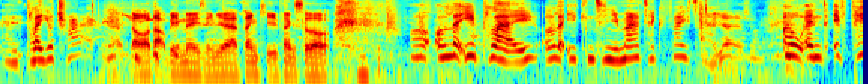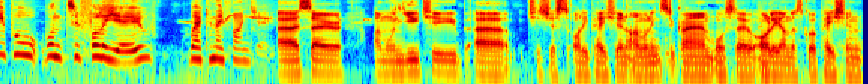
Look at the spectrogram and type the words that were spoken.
and play your track. Yeah, oh, that would be amazing. Yeah, thank you. Thanks a lot. I'll, I'll, let you play. I'll let you continue. May I take a photo? Yeah, yeah sure. Oh, and if people want to follow you, where can they find you? Uh, so I'm on YouTube, uh, which is just Oli Patient. I'm on Instagram, also Oli underscore Patient.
